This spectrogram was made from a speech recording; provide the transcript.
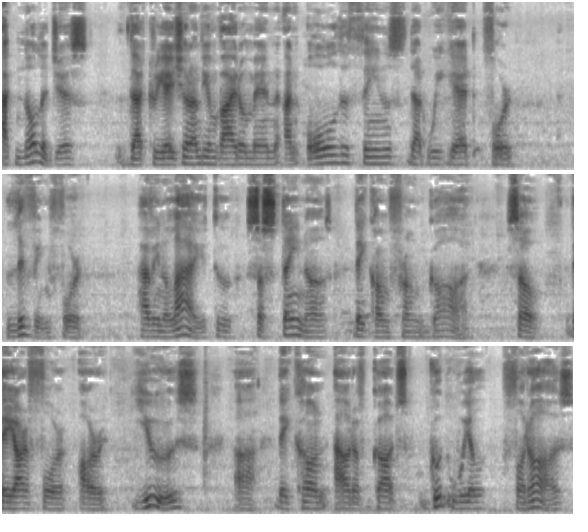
acknowledges that creation and the environment and all the things that we get for living, for having a life to sustain us, they come from God. So they are for our use, uh, they come out of God's goodwill for us,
